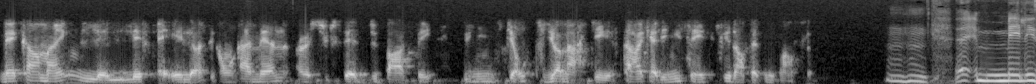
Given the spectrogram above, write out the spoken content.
mais quand même, l'effet est là, c'est qu'on ramène un succès du passé, une émission qui a marqué. Star Academy s'inscrit dans cette mouvance-là. Mm-hmm. Euh, mais les,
